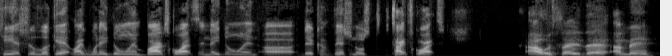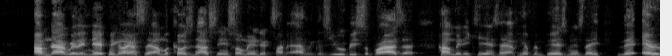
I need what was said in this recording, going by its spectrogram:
kids should look at, like when they doing box squats and they doing uh, their conventional type squats? I would say that I mean I'm not really nitpicking. Like I said, I'm a coach and I've seen so many different type of athletes. Because you would be surprised at how many kids have hip impingements. They, they every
